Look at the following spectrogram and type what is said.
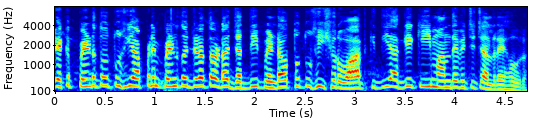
ਇੱਕ ਪਿੰਡ ਤੋਂ, ਤੁਸੀਂ ਆਪਣੇ ਪਿੰਡ ਤੋਂ ਜਿਹੜਾ ਤੁਹਾਡਾ ਜੱਦੀ ਪਿੰਡ ਆ, ਉੱਥੋਂ ਤੁਸੀਂ ਸ਼ੁਰੂਆਤ ਕੀਤੀ ਹੈ ਅੱਗੇ ਕੀ ਮਨ ਦੇ ਵਿੱਚ ਚੱਲ ਰਿਹਾ ਹੋਰ?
